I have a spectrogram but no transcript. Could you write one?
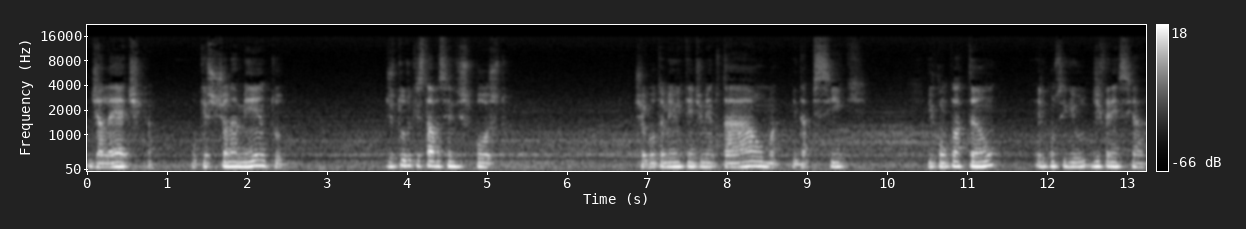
dialética, o questionamento de tudo que estava sendo exposto. Chegou também o entendimento da alma e da psique. E com Platão, ele conseguiu diferenciar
